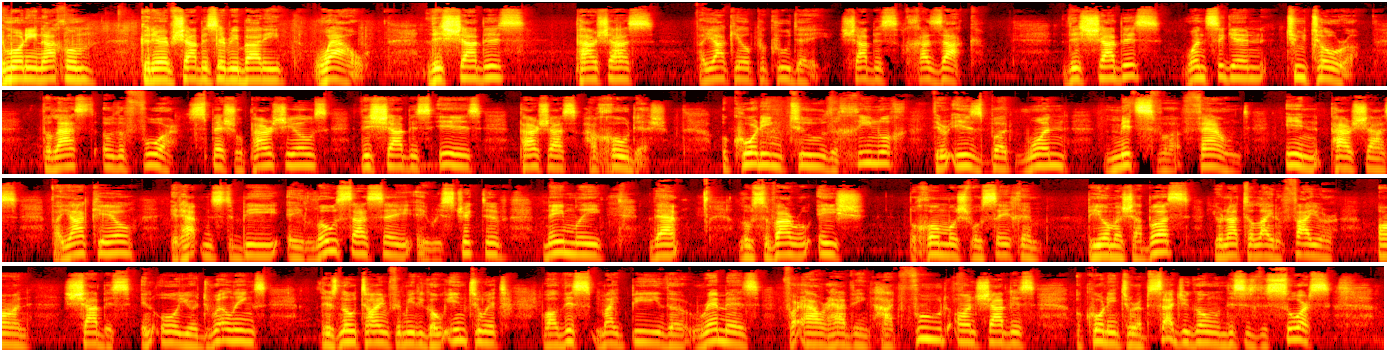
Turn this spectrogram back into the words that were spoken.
Good morning, Nachum. Good Erev Shabbos, everybody. Wow. This Shabbos, Parshas Vayakel Pekude, Shabbos Chazak. This Shabbos, once again, to Torah. The last of the four special parshios, this Shabbos is Parshas HaChodesh. According to the Chinuch, there is but one mitzvah found in Parshas Vayakel, it happens to be a lo sase, a restrictive, namely that lo savaru eish b'chom moshvosechem biyom Shabbos. You're not to light a fire on Shabbos in all your dwellings. There's no time for me to go into it. While this might be the remez for our having hot food on Shabbos, according to Reb Saadia Gaon, this is the source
